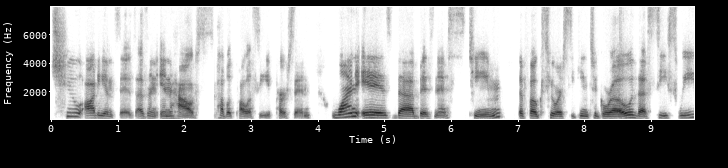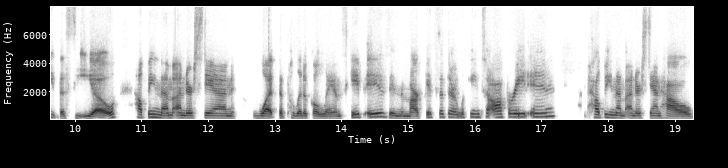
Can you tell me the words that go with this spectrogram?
two audiences as an in house public policy person. One is the business team, the folks who are seeking to grow, the C suite, the CEO, helping them understand what the political landscape is in the markets that they're looking to operate in, helping them understand how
